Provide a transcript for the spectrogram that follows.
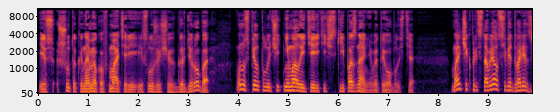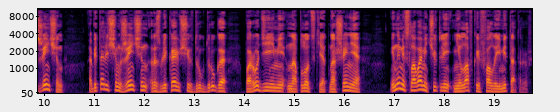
из шуток и намеков матери и служащих гардероба, он успел получить немалые теоретические познания в этой области. Мальчик представлял себе дворец женщин, обиталищем женщин, развлекающих друг друга – пародиями на плотские отношения, иными словами, чуть ли не лавкой фалоимитаторов.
